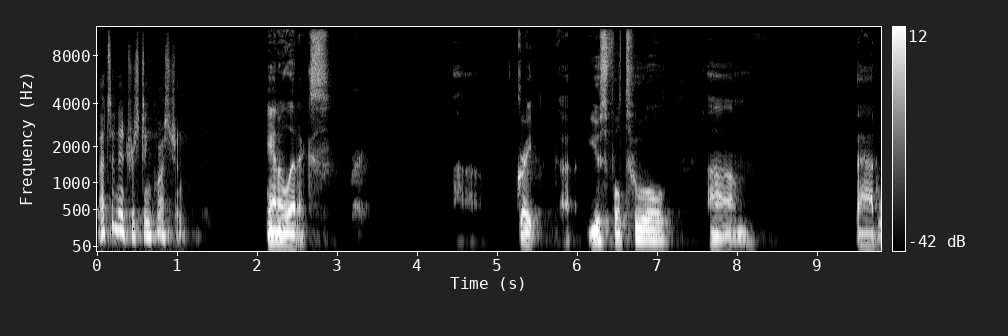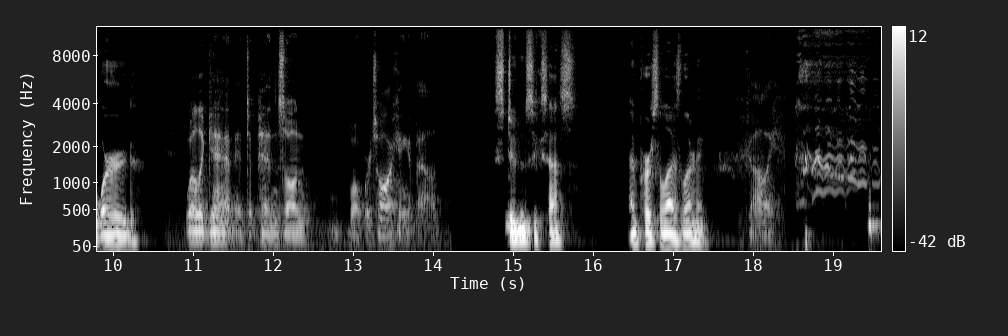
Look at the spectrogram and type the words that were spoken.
That's an interesting question. Analytics, right? Uh, great, uh, useful tool. Um, bad word. Well, again, it depends on what we're talking about. Student success and personalized learning. Golly.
